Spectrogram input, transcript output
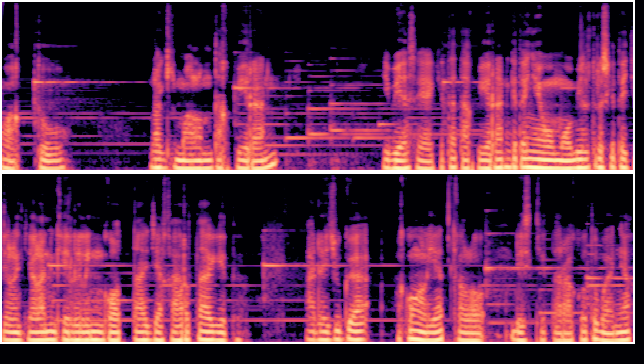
waktu lagi malam takbiran. Ya biasa ya, kita takbiran, kita nyewa mobil terus kita jalan-jalan keliling kota Jakarta gitu. Ada juga aku ngeliat kalau di sekitar aku tuh banyak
